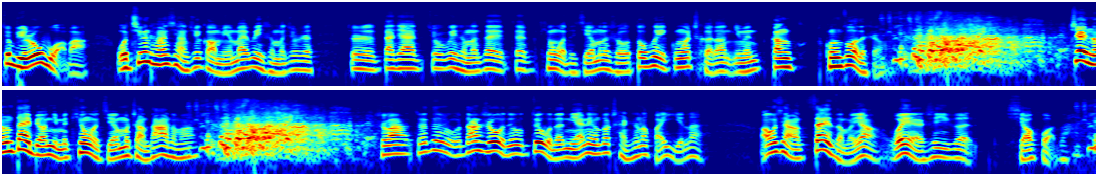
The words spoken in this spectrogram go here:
就比如我吧，我经常想去搞明白为什么，就是就是大家就为什么在在听我的节目的时候，都会跟我扯到你们刚工作的时候，这能代表你们听我节目长大的吗？是吧？这这，我当时我就对我的年龄都产生了怀疑了。啊，我想再怎么样，我也是一个小伙子。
